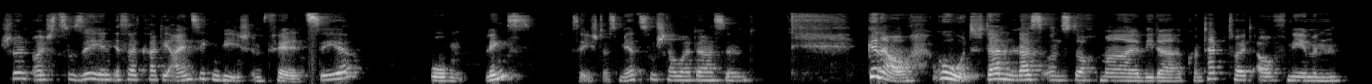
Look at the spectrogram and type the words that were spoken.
Schön euch zu sehen. Ihr seid gerade die Einzigen, die ich im Feld sehe. Oben links sehe ich, dass mehr Zuschauer da sind. Genau, gut, dann lass uns doch mal wieder Kontakt heute aufnehmen.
